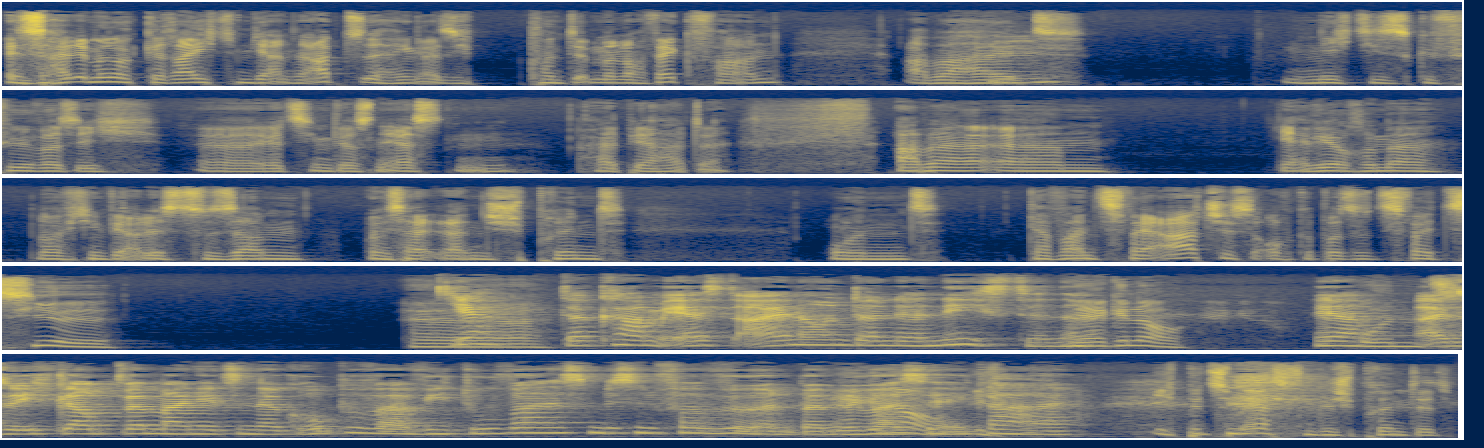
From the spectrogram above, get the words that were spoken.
Es hat immer noch gereicht, um die anderen abzuhängen. Also ich konnte immer noch wegfahren, aber halt mhm. Nicht dieses Gefühl, was ich äh, jetzt irgendwie aus dem ersten Halbjahr hatte. Aber ähm, ja, wie auch immer, läuft irgendwie alles zusammen und es ist halt ein Sprint. Und da waren zwei Arches aufgebaut, so zwei Ziel- äh, ja, da kam erst einer und dann der nächste, ne? Ja, genau. Ja, und also ich glaube, wenn man jetzt in der Gruppe war wie du, war es ein bisschen verwirrend. Bei mir ja, genau. war es ja egal. Ich, ich, bin zum ersten gesprintet.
